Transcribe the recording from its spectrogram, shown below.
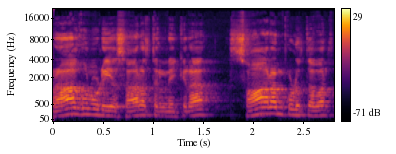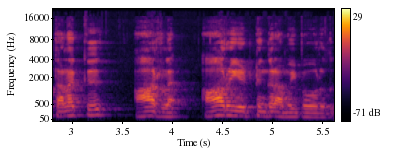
ராகுனுடைய சாரத்தில் நிற்கிறார் சாரம் கொடுத்தவர் தனக்கு ஆறில் ஆறு எட்டுங்கிற அமைப்பு வருது.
